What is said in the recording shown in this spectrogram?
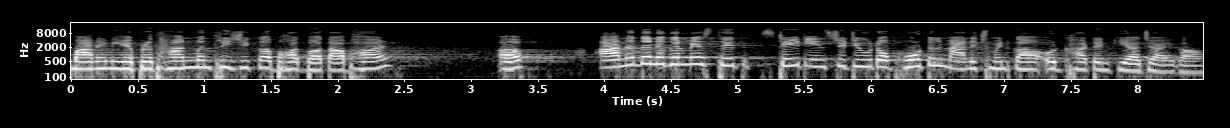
माननीय प्रधानमंत्री जी का बहुत बहुत आभार। अब आनंद नगर में स्थित state institute of hotel management का उद्घाटन किया जाएगा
